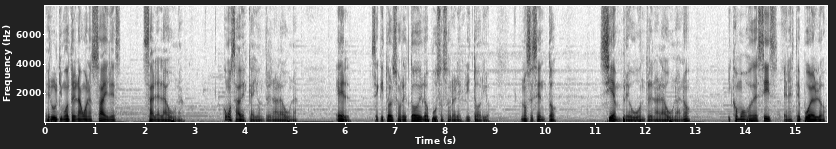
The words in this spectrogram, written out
El último tren a Buenos Aires sale a la una. ¿Cómo sabes que hay un tren a la una? Él se quitó el sobre todo y lo puso sobre el escritorio. no se sentó. Siempre hubo un tren a la una, ¿no? Y como vos decís, en este pueblo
